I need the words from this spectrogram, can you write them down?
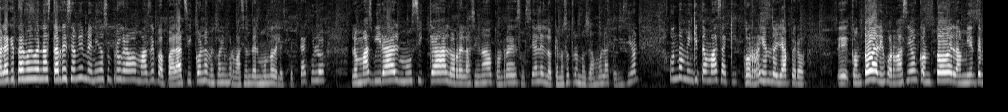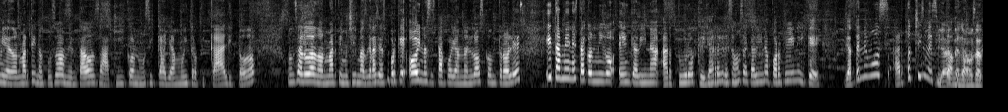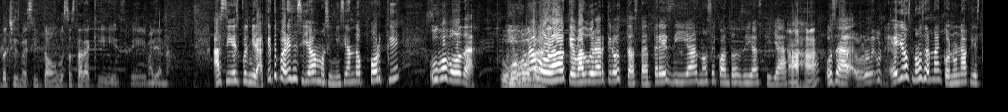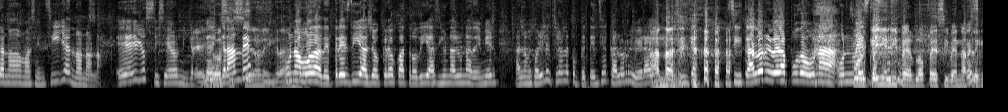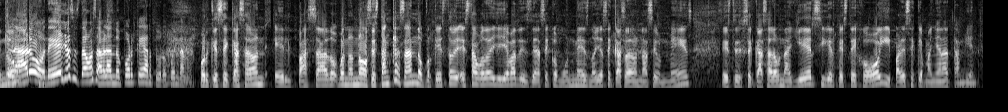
Hola, ¿qué tal? Muy buenas tardes. Sean bienvenidos a un programa más de Paparazzi con la mejor información del mundo del espectáculo, lo más viral, música, lo relacionado con redes sociales, lo que a nosotros nos llamó la atención. Un dominguito más aquí corriendo ya, pero eh, con toda la información, con todo el ambiente. Mire, Don Martín nos puso ambientados aquí con música ya muy tropical y todo. Un saludo a Don Martín, muchísimas gracias porque hoy nos está apoyando en los controles y también está conmigo en cabina Arturo, que ya regresamos a cabina por fin y que ya tenemos harto chismecito, Ya amigo. tenemos harto chismecito, un gusto estar aquí, este, Mariana. Así es, pues mira, ¿qué te parece si ya vamos iniciando? Porque hubo boda. Hubo y una boda. boda que va a durar creo hasta tres días, no sé cuántos días que ya... Ajá. O sea, ellos no se andan con una fiesta nada más sencilla, no, no, no. Ellos hicieron en Ellos grande hicieron en grande. una boda de tres días, yo creo cuatro días y una luna de miel. A lo mejor y le echaron la competencia a Carlos Rivera y a. Cintia. Si Carlos Rivera pudo una, un mes... ¿Por qué de- Jennifer López y Ben Pues Affleck no? Claro, de ellos estamos hablando. ¿Por qué, Arturo? Cuéntame. Porque se casaron el pasado, bueno, no, se están casando, porque esto, esta boda ya lleva desde hace como un mes, ¿no? Ya se casaron hace un mes, este, se casaron ayer, sigue el festejo hoy y parece que mañana también.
